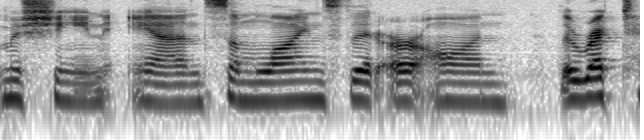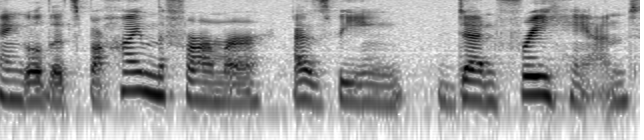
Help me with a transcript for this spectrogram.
machine and some lines that are on the rectangle that's behind the farmer as being done freehand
